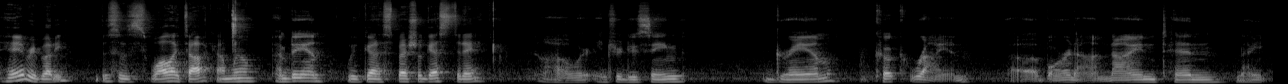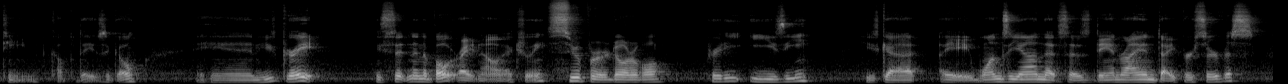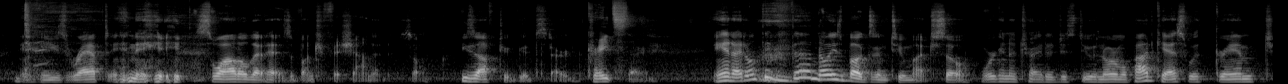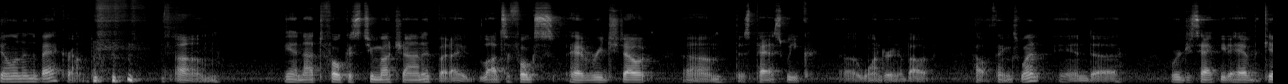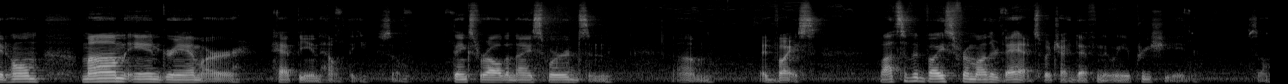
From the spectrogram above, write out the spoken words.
Hey everybody, this is Walleye Talk. I'm Will. I'm Dan. We've got a special guest today. Uh, we're introducing Graham Cook Ryan, uh, born on 9 10 19, a couple days ago. And he's great. He's sitting in a boat right now, actually. Super adorable. Pretty easy. He's got a onesie on that says Dan Ryan Diaper Service, and he's wrapped in a swaddle that has a bunch of fish on it. So he's off to a good start. Great start. And I don't think the noise bugs him too much, so we're gonna try to just do a normal podcast with Graham chilling in the background. um, yeah, not to focus too much on it, but I lots of folks have reached out um, this past week, uh, wondering about how things went, and uh, we're just happy to have the kid home. Mom and Graham are happy and healthy, so thanks for all the nice words and um, advice lots of advice from other dads, which I definitely appreciate. So,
